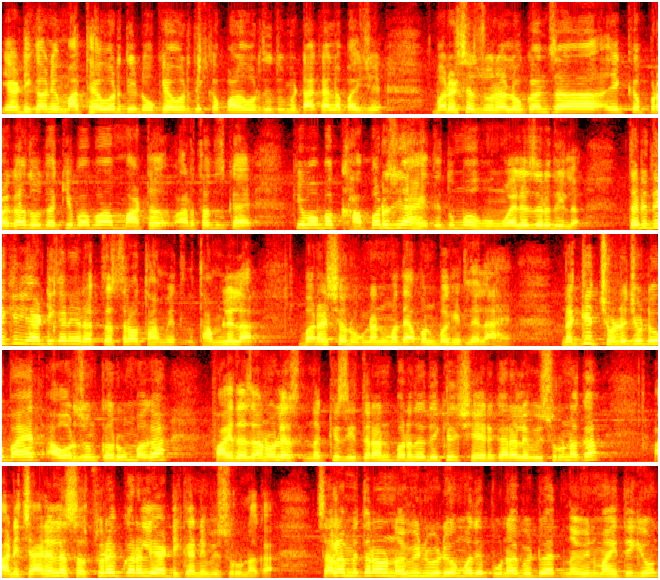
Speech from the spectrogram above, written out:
या ठिकाणी माथ्यावरती डोक्यावरती कपाळावरती तुम्ही टाकायला पाहिजे. बऱ्याचशा जुन्या लोकांचा एक प्रघात होता की बाबा माठं अर्थातच काय की बाबा खापर जे आहे ते तुम्हाला हुंगवायला जर दिलं तरी देखील या ठिकाणी रक्तस्राव थांबित थांबलेला बऱ्याचशा रुग्णांमध्ये आपण बघितलेला आहे. नक्कीच छोटे छोटे उपाय आहेत आवर्जून करून बघा. फायदा जाणवल्यास नक्कीच इतरांपर्यंत देखील शेअर करायला विसरू नका आणि चॅनलला सबस्क्राईब करायला या ठिकाणी विसरू नका. चला मित्रांनो नवीन व्हिडिओमध्ये पुन्हा भेटूयात नवीन माहिती घेऊन.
